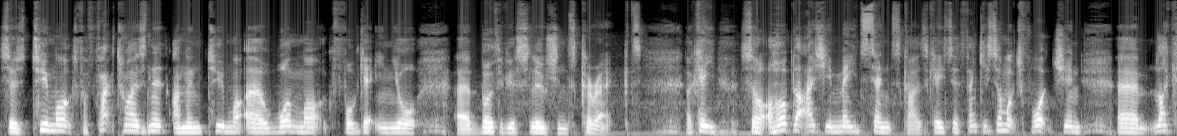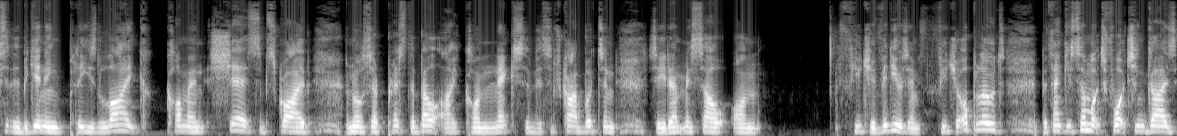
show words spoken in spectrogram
so it's 2 marks for factorizing it and then two uh, 1 mark for getting your uh, both of your solutions correct. Okay so I hope that actually made sense guys. Okay so thank you so much for watching. Um, like I said at the beginning please please like, comment, share, subscribe, and also press the bell icon next to the subscribe button so you don't miss out on future videos and future uploads. But thank you so much for watching, guys.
